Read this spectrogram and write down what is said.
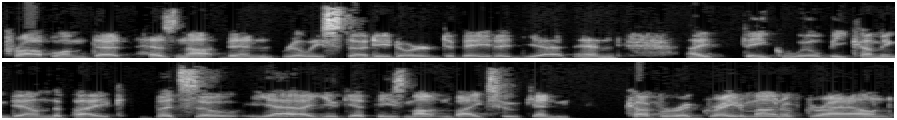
problem that has not been really studied or debated yet. And I think will be coming down the pike. But so, yeah, you get these mountain bikes who can cover a great amount of ground.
